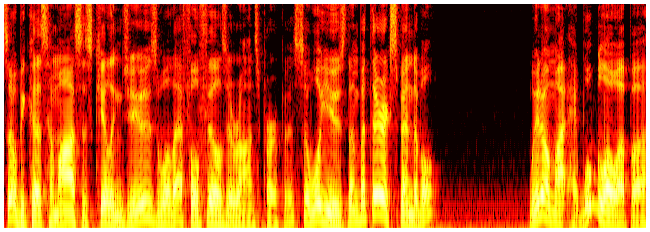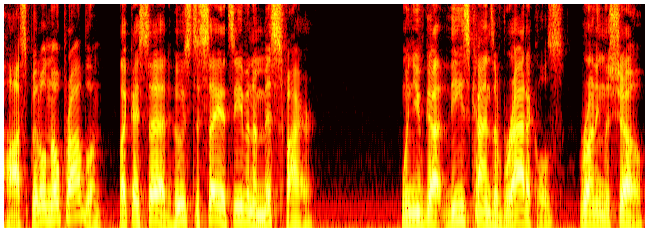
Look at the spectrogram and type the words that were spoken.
So, because Hamas is killing Jews, well, that fulfills Iran's purpose. So, we'll use them, but they're expendable. We don't mind. We'll blow up a hospital, no problem. Like I said, who's to say it's even a misfire when you've got these kinds of radicals running the show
